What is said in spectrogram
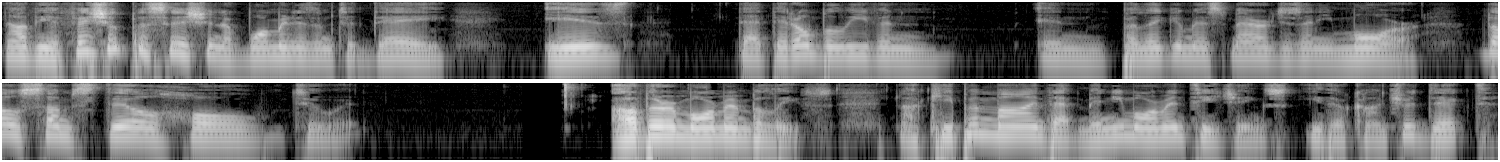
Now, the official position of Mormonism today is that they don't believe in, in polygamous marriages anymore, though some still hold to it. Other Mormon beliefs. Now, keep in mind that many Mormon teachings either contradict,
